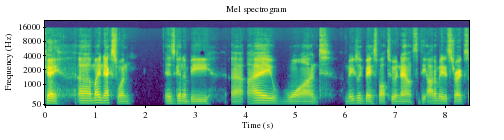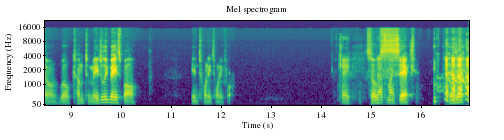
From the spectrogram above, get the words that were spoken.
Okay. Uh, my next one is going to be uh, I want Major League Baseball to announce that the automated strike zone will come to Major League Baseball in 2024. Okay. So That's my sick. Is it?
